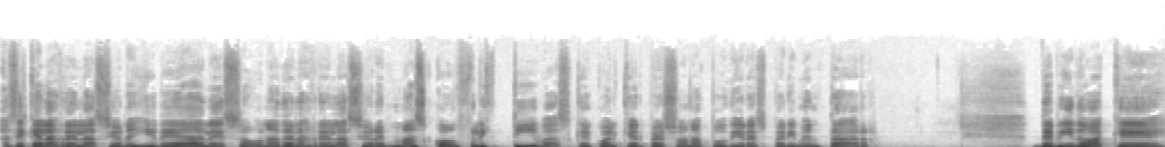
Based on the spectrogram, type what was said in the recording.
Así que las relaciones ideales son una de las relaciones más conflictivas que cualquier persona pudiera experimentar, debido a que,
